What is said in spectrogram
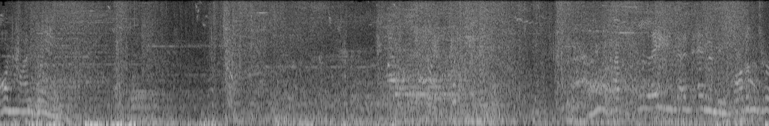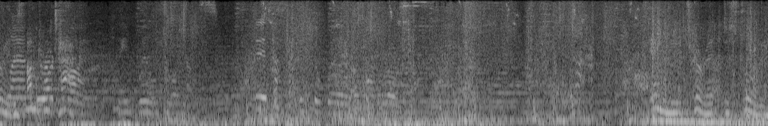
On my way. Bottom turret is under attack. tribe, they will join us. This is the will of Avarosa. Enemy turret destroyed.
